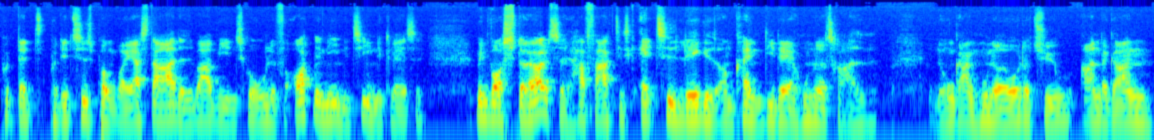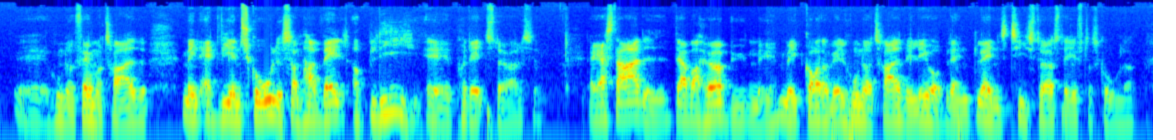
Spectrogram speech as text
På det, på det tidspunkt, hvor jeg startede, var vi en skole for 8., 9. og 10. klasse. Men vores størrelse har faktisk altid ligget omkring de der 130. Nogle gange 128, andre gange øh, 135. Men at vi er en skole, som har valgt at blive øh, på den størrelse. Da jeg startede, der var Hørby med, med godt og vel 130 elever blandt landets 10 største efterskoler. Øh,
